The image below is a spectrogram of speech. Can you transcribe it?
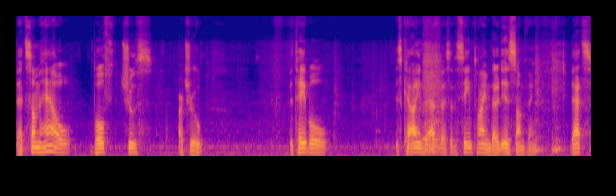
that somehow both truths are true the table is kain ve'efes at the same time that it is something. That's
